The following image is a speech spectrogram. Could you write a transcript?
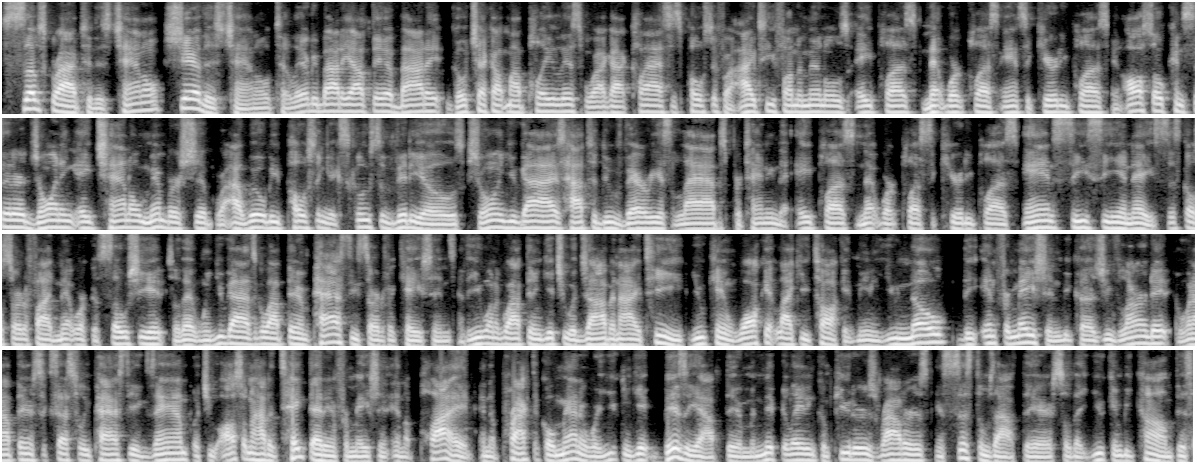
subscribe to this channel, share this channel, tell everybody out there about it. Go check out my playlist where I got classes posted for IT fundamentals, A plus, network plus, and security plus. And also consider joining a channel membership where I will be posting exclusive videos showing you guys how to do various labs pertaining to A plus, network plus, security plus, and CCNA, Cisco Certified Network Associate, so that when you guys go out there and pass these certifications, and you want to go out there and get you a job in IT, you can walk it like you talk it, meaning you know the information because you've learned it and went out there and successfully passed the exam, but you also know how to take that information and apply it in a practical manner where you can get busy out there manipulating computers, routers, and systems out there so that you can become this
